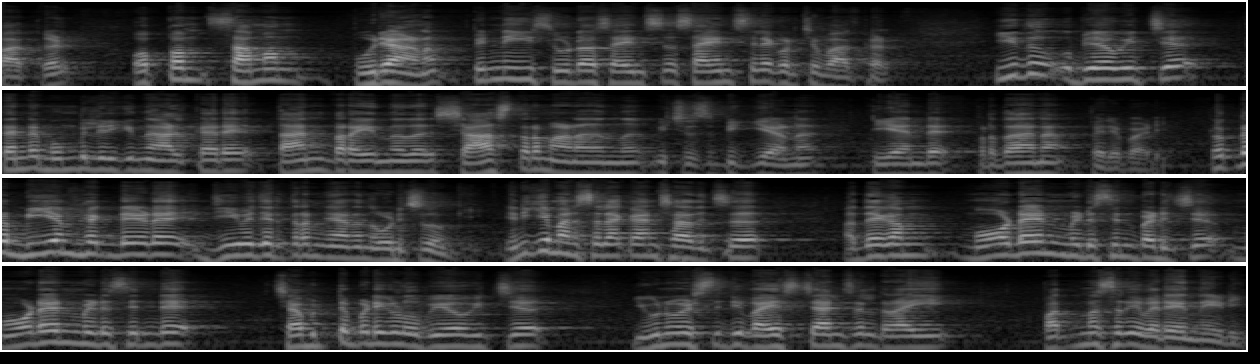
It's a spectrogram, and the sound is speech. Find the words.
വാക്കുകൾ ഒപ്പം സമം പുരാണം പിന്നെ ഈ സ്യൂഡോ സയൻസ് സയൻസിലെ കുറച്ച് വാക്കുകൾ. ഇത് ഉപയോഗിച്ച് തന്റെ മുമ്പിലിരിക്കുന്ന ആൾക്കാരെ താൻ പറയുന്നത് ശാസ്ത്രമാണ് എന്ന് വിശ്വസിപ്പിക്കുകയാണ് ടിയാന്റെ പ്രധാന പരിപാടി. ഡോക്ടർ ബി എം ഹെഗ്ഡയുടെ ജീവചരിത്രം ഞാനൊന്ന് ഓടിച്ചു നോക്കി. എനിക്ക് മനസ്സിലാക്കാൻ സാധിച്ചത് അദ്ദേഹം മോഡേൺ മെഡിസിൻ പഠിച്ച് മോഡേൺ മെഡിസിന്റെ ചവിട്ടുപടികൾ ഉപയോഗിച്ച് യൂണിവേഴ്സിറ്റി വൈസ് ചാൻസലറായി പത്മശ്രീ വരെ നേടി.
